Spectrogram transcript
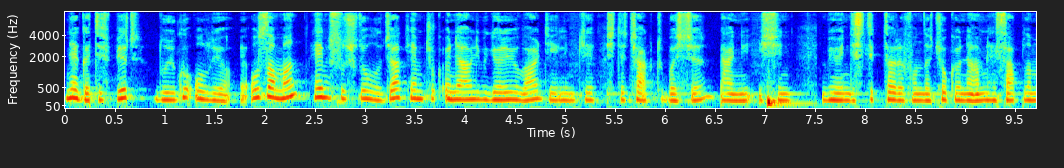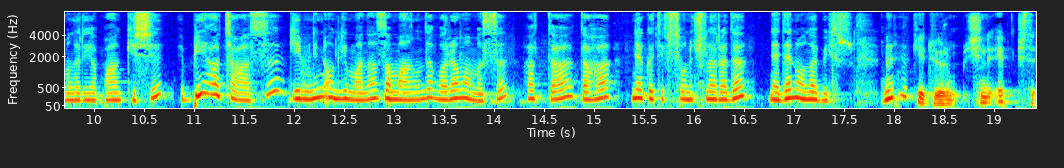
negatif bir duygu oluyor. E, o zaman hem suçlu olacak hem çok önemli bir görevi var. Diyelim ki işte çarkçıbaşı yani işin mühendislik tarafında çok önemli hesaplamaları yapan kişi bir hatası geminin o limana zamanında varamaması hatta daha negatif sonuçlara da neden olabilir. Merak ediyorum. Şimdi hep işte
